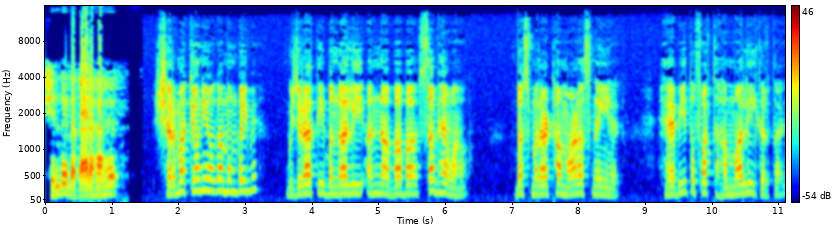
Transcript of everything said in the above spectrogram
शिंदे बता रहा है। शर्मा क्यों नहीं होगा मुंबई में? गुजराती बंगाली अन्ना बाबा सब है वहाँ। बस मराठा मानस नहीं है। है भी तो फक्त हमाली करता है।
